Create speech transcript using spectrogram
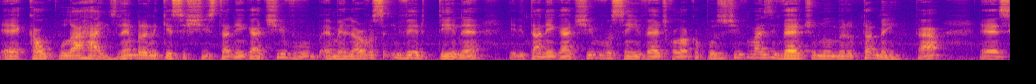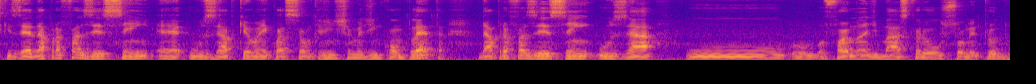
é calcular a raiz. Lembrando que esse x está negativo, é melhor você inverter, né? Ele está negativo, você inverte, coloca positivo, mas inverte o número também, tá? É, se quiser, dá para fazer sem é, usar, porque é uma equação que a gente chama de incompleta, dá para fazer sem usar o, o, a fórmula de Bhaskara ou o some produto,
